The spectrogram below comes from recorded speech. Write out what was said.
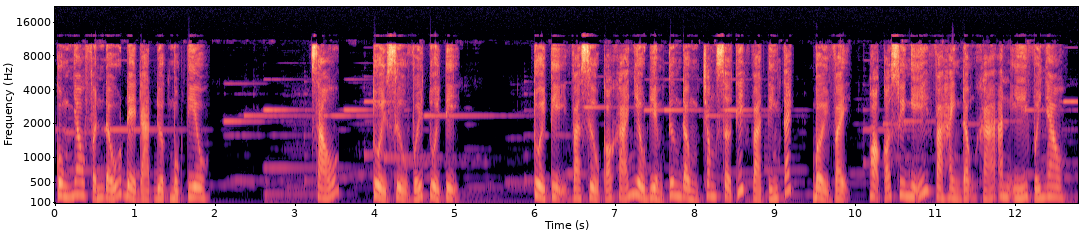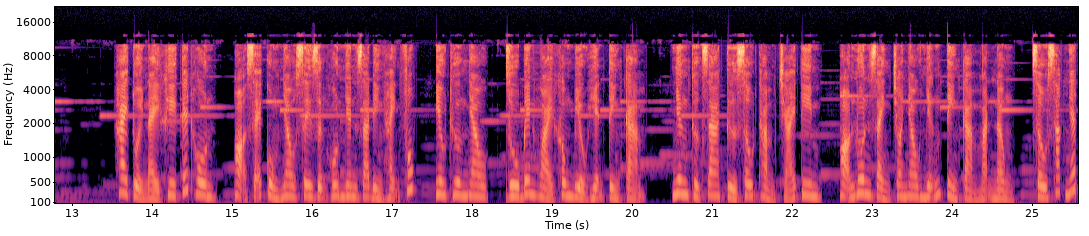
cùng nhau phấn đấu để đạt được mục tiêu. 6. Tuổi Sửu với tuổi Tỵ. Tuổi Tỵ và Sửu có khá nhiều điểm tương đồng trong sở thích và tính cách, bởi vậy, họ có suy nghĩ và hành động khá ăn ý với nhau. Hai tuổi này khi kết hôn, họ sẽ cùng nhau xây dựng hôn nhân gia đình hạnh phúc, yêu thương nhau, dù bên ngoài không biểu hiện tình cảm, nhưng thực ra từ sâu thẳm trái tim, họ luôn dành cho nhau những tình cảm mặn nồng, sâu sắc nhất.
